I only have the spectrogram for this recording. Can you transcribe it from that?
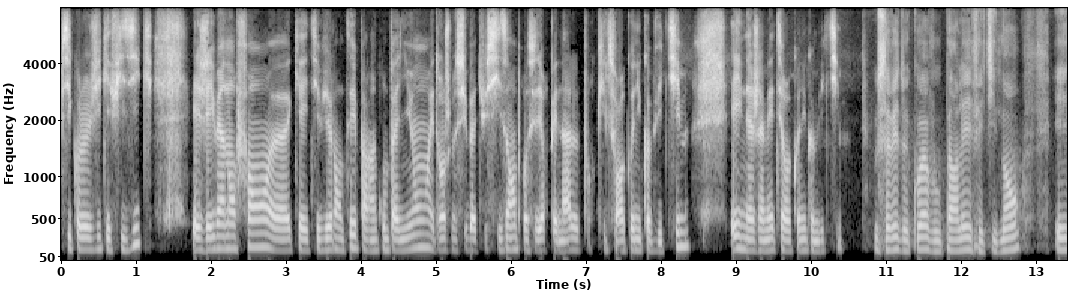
psychologique et physique. Et j'ai eu un enfant qui a été violenté par un compagnon et dont je me suis battue six ans en procédure pénale pour qu'il soit reconnu comme victime. Et il n'a jamais été reconnu comme victime vous savez de quoi vous parlez effectivement, et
